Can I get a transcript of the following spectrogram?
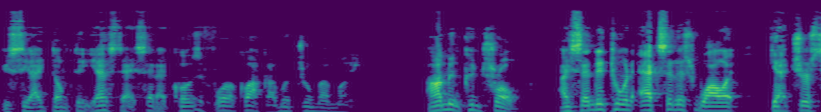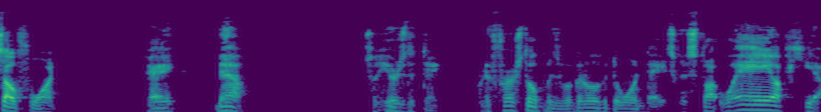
You see, I dumped it yesterday. I said I close at four o'clock. I withdrew my money. I'm in control. I send it to an Exodus wallet. Get yourself one. Okay. Now, so here's the thing. When it first opens, we're going to look at the one day. It's going to start way up here.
